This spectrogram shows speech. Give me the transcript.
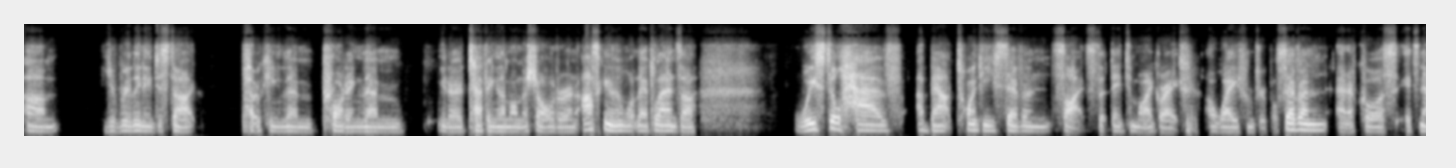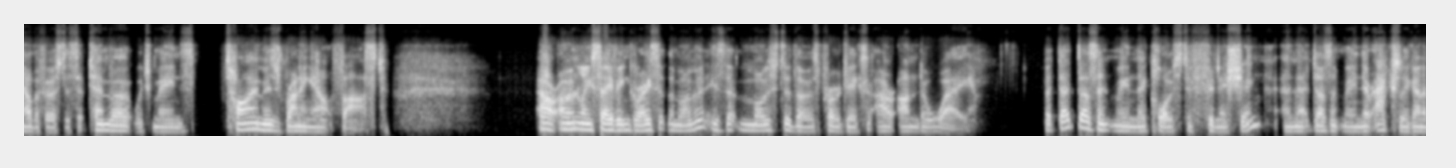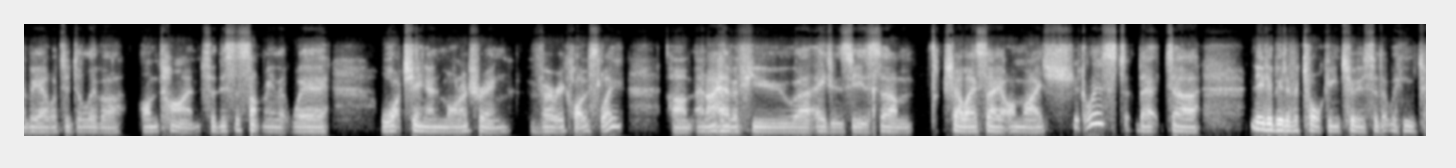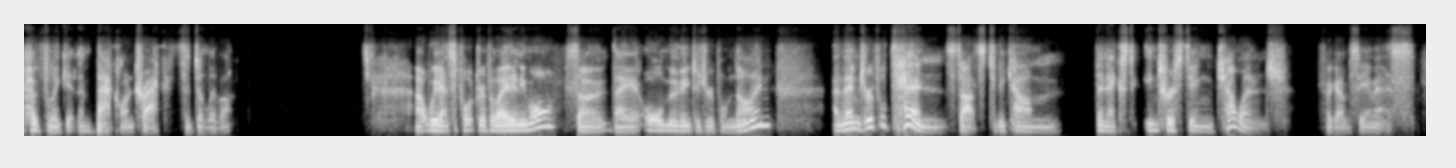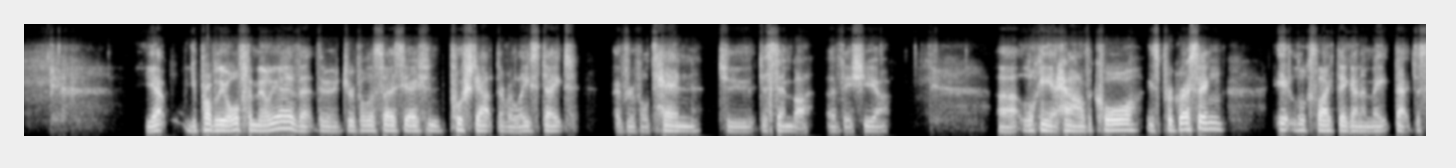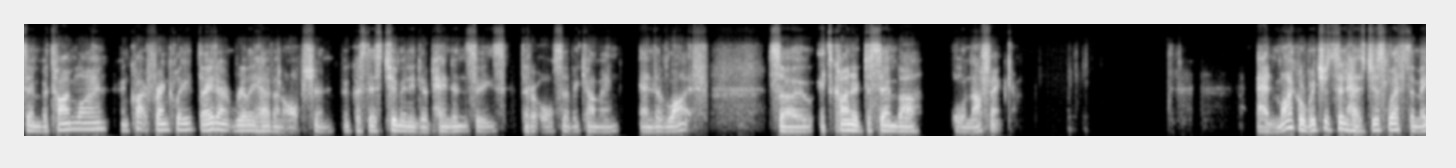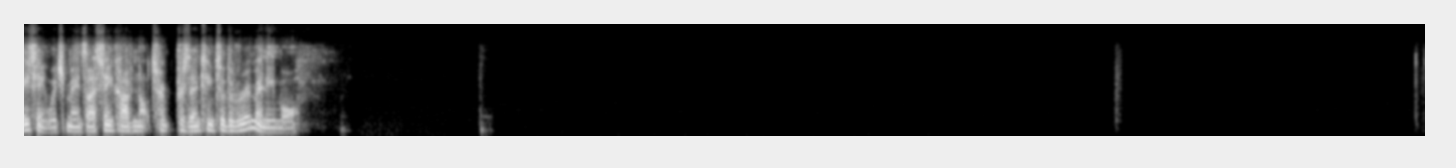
Um, you really need to start poking them, prodding them, you know, tapping them on the shoulder and asking them what their plans are. We still have about 27 sites that need to migrate away from Drupal 7. And of course, it's now the 1st of September, which means time is running out fast. Our only saving grace at the moment is that most of those projects are underway but that doesn't mean they're close to finishing and that doesn't mean they're actually going to be able to deliver on time. So this is something that we're watching and monitoring very closely. Um, and I have a few uh, agencies, um, shall I say, on my shit list that uh, need a bit of a talking to so that we can hopefully get them back on track to deliver. Uh, we don't support Drupal 8 anymore, so they're all moving to Drupal 9. And then Drupal 10 starts to become the next interesting challenge for GovCMS. Yep, you're probably all familiar that the Drupal Association pushed out the release date of Drupal 10 to December of this year. Uh, looking at how the core is progressing, it looks like they're going to meet that December timeline. And quite frankly, they don't really have an option because there's too many dependencies that are also becoming end of life. So it's kind of December or nothing. And Michael Richardson has just left the meeting, which means I think I'm not presenting to the room anymore.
